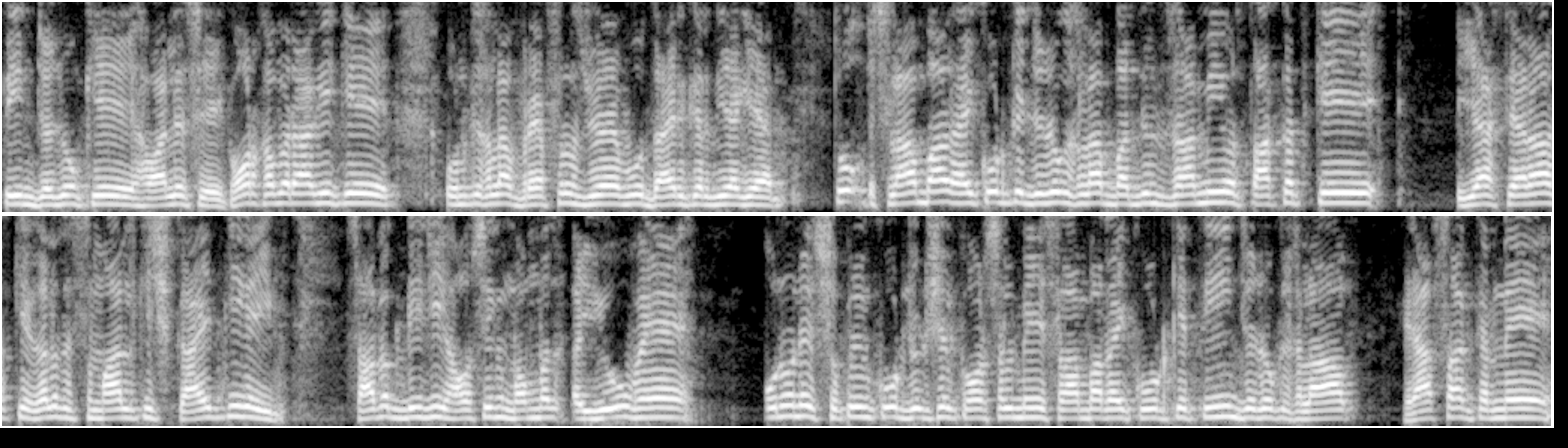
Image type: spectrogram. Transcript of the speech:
تین ججوں کے حوالے سے ایک اور خبر آ گئی کہ ان کے خلاف ریفرنس جو ہے وہ دائر کر دیا گیا۔ تو اسلام آباد ہائی کورٹ کے ججوں کے خلاف بد انتظامی اور طاقت کے یا اختیارات کے غلط استعمال کی شکایت کی گئی۔ سابق D G housing Muhammad Ayub ہیں۔ انہوں نے سپریم کورٹ جوڈیشل کونسل میں اسلام آباد ہائی کورٹ کے تین ججوں کے خلاف ہراساں کرنے،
